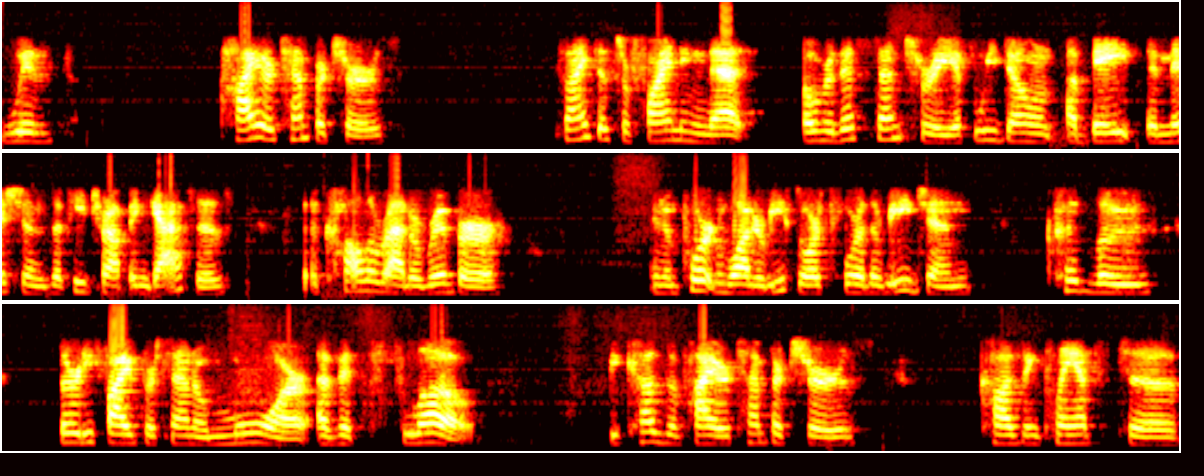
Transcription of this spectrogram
with higher temperatures, scientists are finding that over this century, if we don't abate emissions of heat trapping gases, the Colorado River, an important water resource for the region, could lose 35% or more of its flow because of higher temperatures, causing plants to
